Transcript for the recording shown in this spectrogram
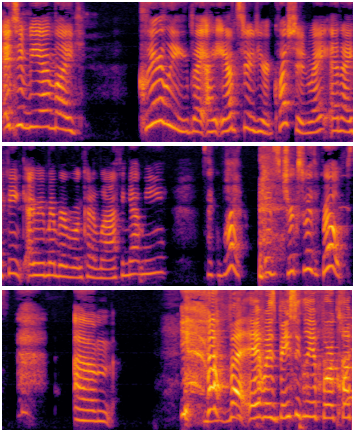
and to me, I'm like, clearly, like I answered your question, right? And I think I remember everyone kind of laughing at me. It's like, what? It's tricks with ropes. Um, yeah. but it was basically a four o'clock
